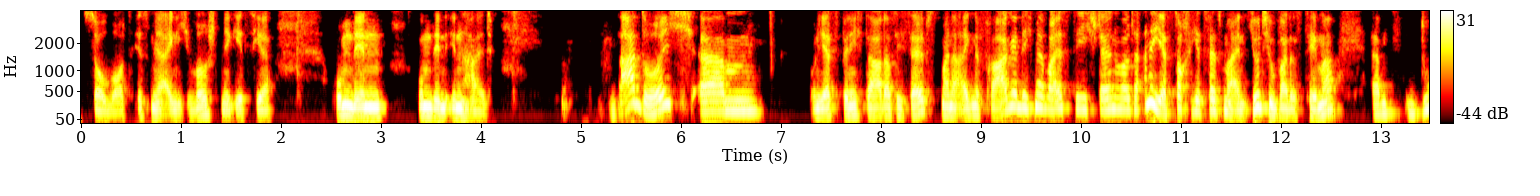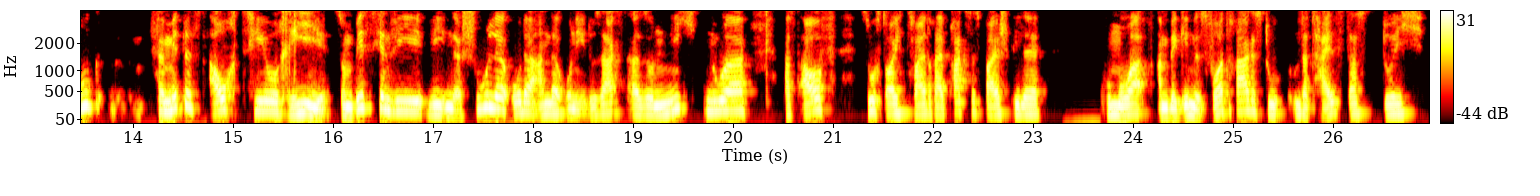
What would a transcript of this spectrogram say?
So what? Ist mir eigentlich wurscht. Mir geht's hier um den um den Inhalt. Dadurch, ähm, und jetzt bin ich da, dass ich selbst meine eigene Frage nicht mehr weiß, die ich stellen wollte. Ah nee, jetzt doch, jetzt fällt es mir ein. YouTube war das Thema. Ähm, du vermittelst auch Theorie, so ein bisschen wie, wie in der Schule oder an der Uni. Du sagst also nicht nur, passt auf, sucht euch zwei, drei Praxisbeispiele, Humor am Beginn des Vortrages. Du unterteilst das durch,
